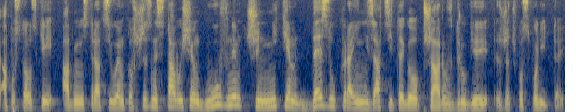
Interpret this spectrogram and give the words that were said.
apostolskiej administracji Łemkowszczyzny stały się głównym czynnikiem dezukrainizacji tego obszaru w II Rzeczpospolitej.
